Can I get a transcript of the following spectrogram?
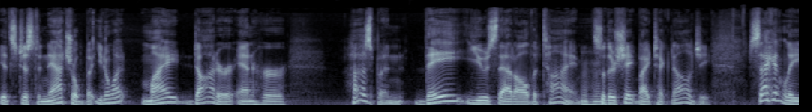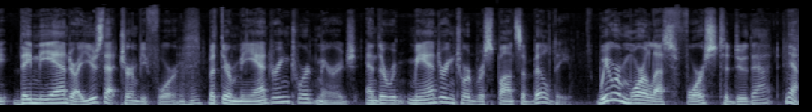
it's just a natural. But you know what? My daughter and her husband, they use that all the time. So mm-hmm. they're shaped by technology. Secondly, they meander. I used that term before, mm-hmm. but they're meandering toward marriage and they're meandering toward responsibility. We were more or less forced to do that. Yeah.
